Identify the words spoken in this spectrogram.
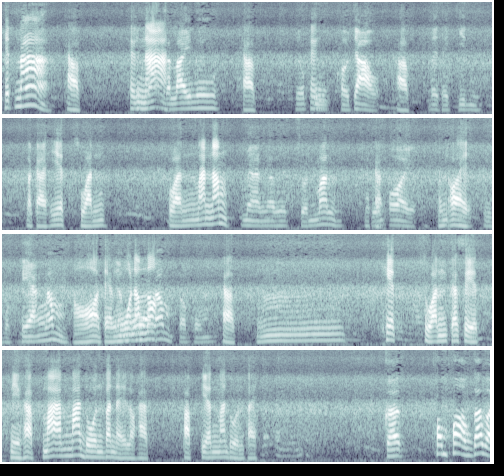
เฮ็ดหน้าครับถึงหน้ากันไรหนึงครับเดี๋ยวปเป็นลูกข้าวเจ้าครับได้ถ้ากินแล้วก็เฮ็ดสวนสวนมันน้แมนครับเฮ็ดสวนมันนะสครัวบนอ้อยำสวนอ้อยปลูกบักแตงน้ำอ๋อแตงโมน้ำเนาะครับผมครับอืมเฮ็ดสวนเกษตรนี่ครับ มามาโดนปันไหนหรอครับ ปรับเปลี่ยนมาโดนไป ก็ พร้อมๆก็ไป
